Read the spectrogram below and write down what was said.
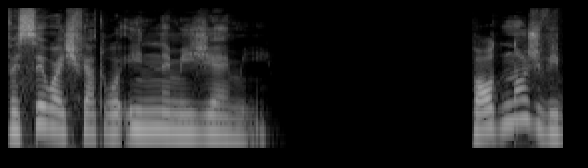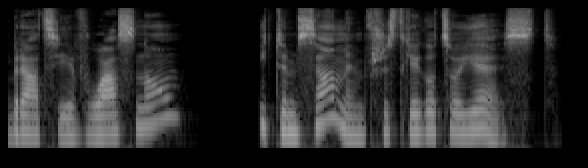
wysyłaj światło innym ziemi. Podnoś wibrację własną i tym samym wszystkiego, co jest.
